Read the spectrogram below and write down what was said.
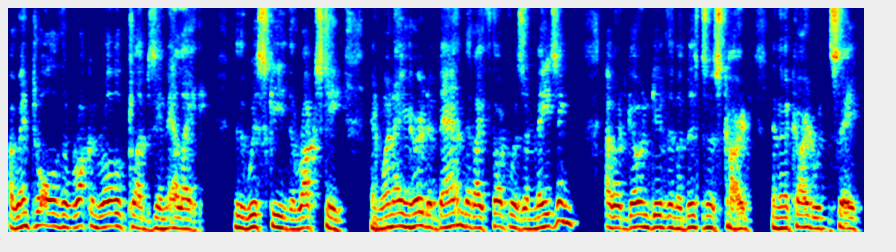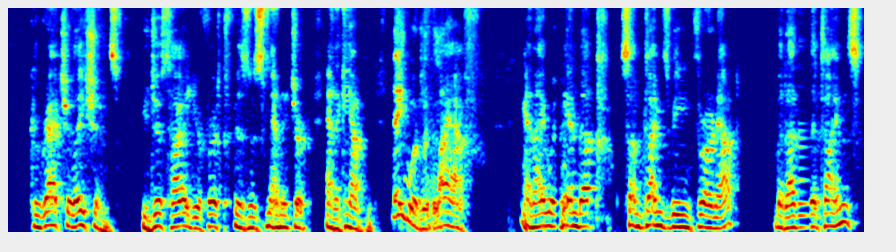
I went to all the rock and roll clubs in LA the whiskey, the Roxy. And when I heard a band that I thought was amazing, I would go and give them a business card, and the card would say, Congratulations, you just hired your first business manager and accountant. They would laugh. And I would end up sometimes being thrown out, but other times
